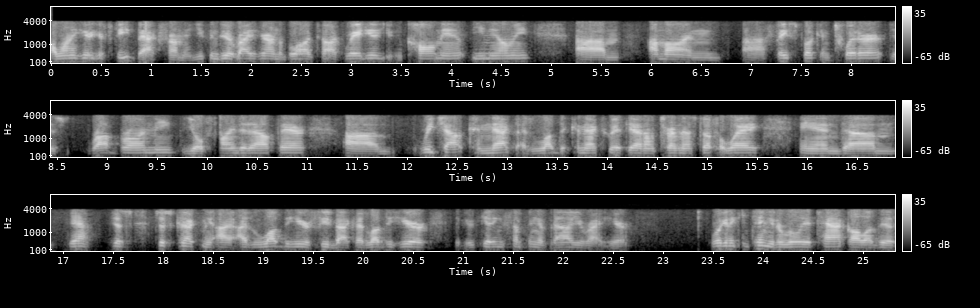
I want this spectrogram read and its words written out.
I want to hear your feedback from you. You can do it right here on the Blog Talk Radio. You can call me, email me. Um, I'm on uh, Facebook and Twitter. Just Rob Braun me. You'll find it out there. Um, reach out, connect. I'd love to connect with you. I don't turn that stuff away. And um, yeah, just just connect me. I, I'd love to hear your feedback. I'd love to hear if you're getting something of value right here. We're going to continue to really attack all of this,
